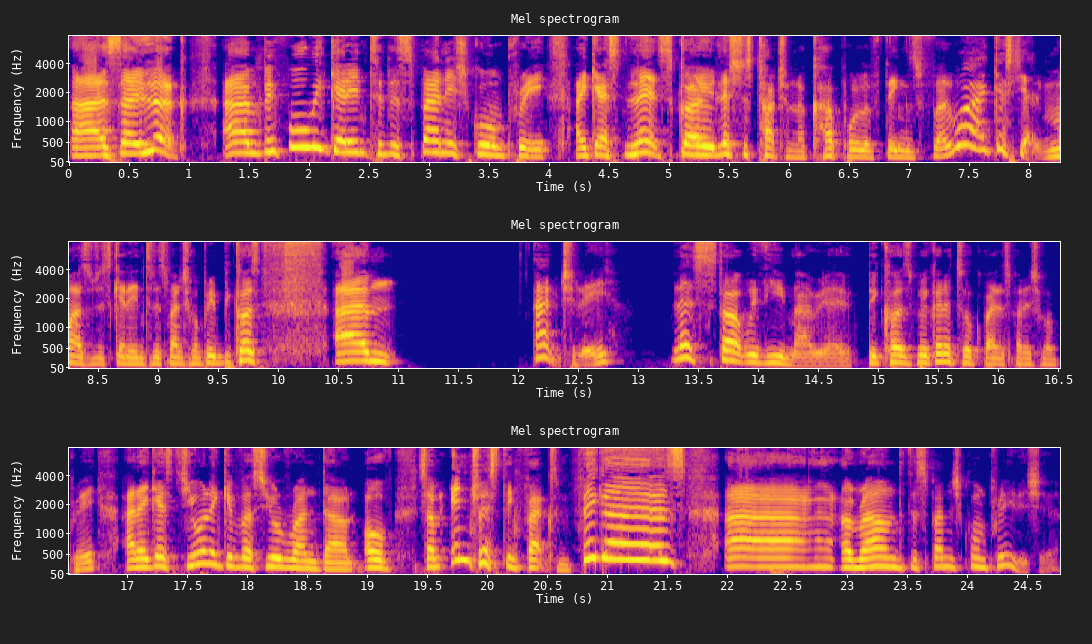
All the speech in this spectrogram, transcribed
uh, so look, um, before we get into the Spanish Grand Prix, I guess let's go. Let's just touch on a couple of things first. Well, I guess yeah, might as well just get into the Spanish Grand Prix because, um, actually, let's start with you, Mario, because we're going to talk about the Spanish Grand Prix. And I guess do you want to give us your rundown of some interesting facts and figures uh, around the Spanish Grand Prix this year?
